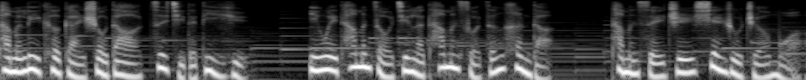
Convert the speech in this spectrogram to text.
他们立刻感受到自己的地狱，因为他们走进了他们所憎恨的。他们随之陷入折磨，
